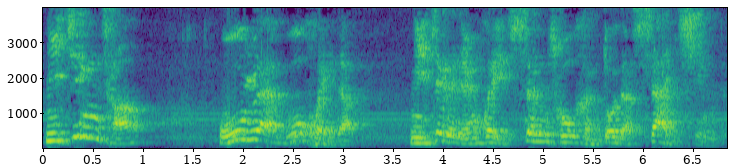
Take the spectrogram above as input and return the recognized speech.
你经常无怨无悔的，你这个人会生出很多的善心的。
